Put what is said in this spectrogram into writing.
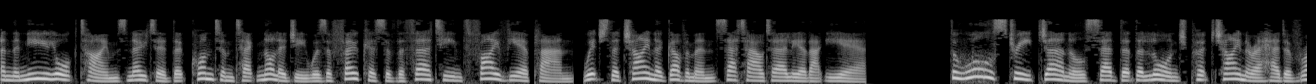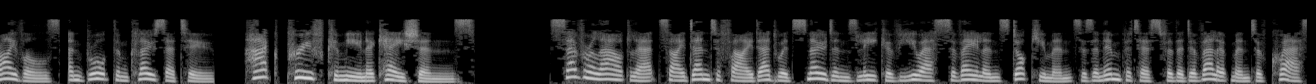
and The New York Times noted that quantum technology was a focus of the 13th Five-Year Plan, which the China government set out earlier that year. The Wall Street Journal said that the launch put China ahead of rivals, and brought them closer to hack-proof communications. Several outlets identified Edward Snowden's leak of U.S. surveillance documents as an impetus for the development of QUESS,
